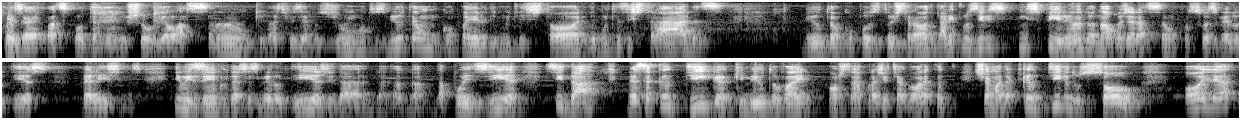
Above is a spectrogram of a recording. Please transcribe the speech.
Pois é, participou também do show Violação, que nós fizemos juntos. Milton é um companheiro de muita história, de muitas estradas. Milton é um compositor extraordinário, inclusive inspirando a nova geração com suas melodias belíssimas. E um exemplo dessas melodias e da, da, da, da poesia se dá nessa cantiga que Milton vai mostrar para a gente agora, chamada Cantiga do Sol. Olha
